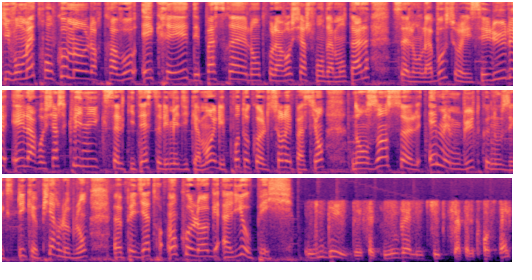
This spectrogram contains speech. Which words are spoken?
qui vont mettre en commun leurs travaux et créer des passerelles entre la recherche fondamentale, celle en labo sur les cellules, et la recherche clinique, celle qui teste les médicaments et les protocoles sur les patients dans un seul et même but que nous explique Pierre Leblon, euh, pédiatre oncologue à l'IOP. L'idée de cette nouvelle équipe qui s'appelle Prospect,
